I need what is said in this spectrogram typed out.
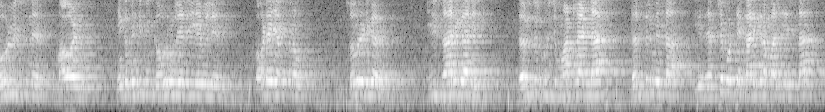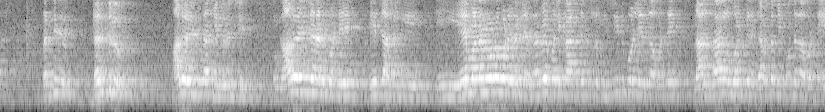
గౌరవిస్తున్నారు మా వాళ్ళు. ఇంక మించి మీకు గౌరవం లేదు ఏమీ లేదు. ఒకటే చెప్తున్నాం సోమిరెడ్డి గారు ఈసారి కానీ దళితుల గురించి మాట్లాడినా దళితుల మీద ఈ రెచ్చగొట్టే కార్యక్రమాలు చేసినా ప్రతి దళితులు ఆలోచిస్తారు మీ గురించి. ఇంకా ఆలోచించారనుకోండి మీరు అసలుకి ఈ ఏ మండలంలో కూడా జరగలేదు. సర్వేపల్లి కాన్స్టిట్యున్సీలో మీ సీటు కూడా లేదు కాబట్టి నాలుగు సార్లు ఓడిపోయిన ఘనత మీకు ఉంది కాబట్టి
